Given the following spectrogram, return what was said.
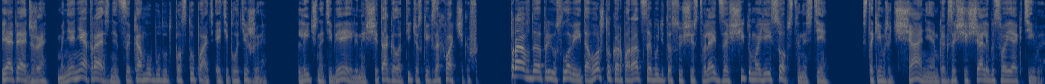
И опять же, мне нет разницы, кому будут поступать эти платежи. Лично тебе или на счета галактических захватчиков. Правда, при условии того, что корпорация будет осуществлять защиту моей собственности. С таким же тщанием, как защищали бы свои активы».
